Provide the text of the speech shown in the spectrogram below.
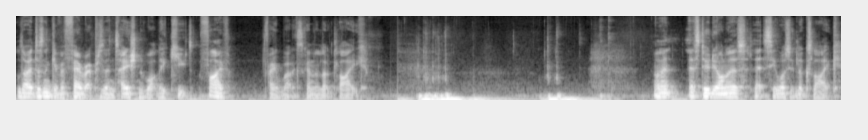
Although it doesn't give a fair representation of what the Qt 5 framework is going to look like. Well then, let's do the honours. Let's see what it looks like.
